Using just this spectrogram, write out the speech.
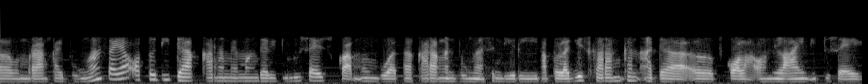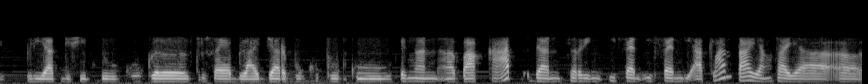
eh, merangkai bunga saya otodidak. Karena memang dari dulu saya suka membuat eh, karangan bunga sendiri. Apalagi sekarang kan ada eh, sekolah online. Itu saya lihat di situ Google. Terus saya belajar buku-buku dengan eh, bakat. Dan sering event-event di Atlanta yang saya eh,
